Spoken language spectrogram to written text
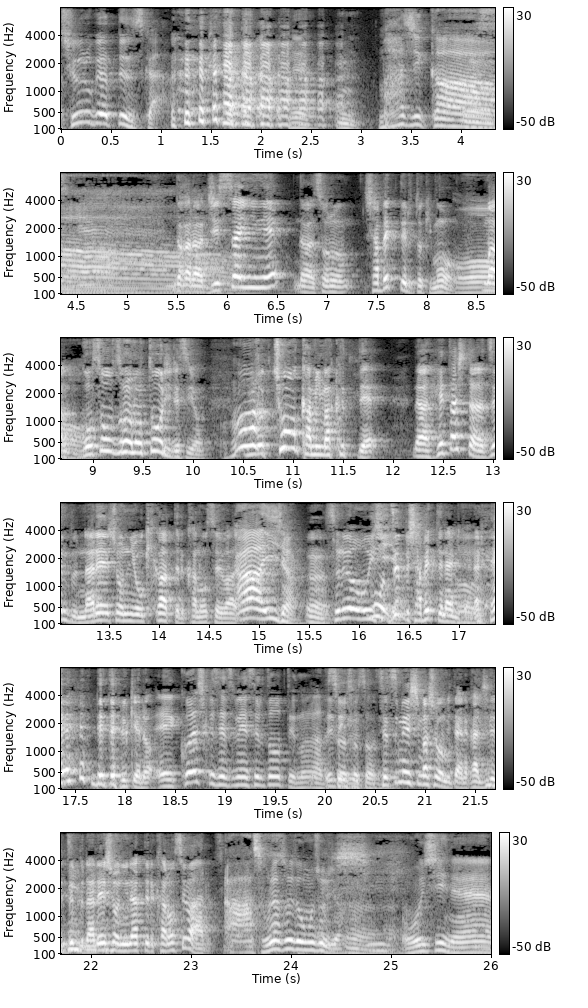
収録やってんすか。ねマジか、だから実際にね、だからその喋ってる時も、まあご想像の通りですよ。もう超噛みまくって、だから下手したら全部ナレーションに置き換わってる可能性はある。ああ、いいじゃん。うんそれは美味しいもう全部喋ってないみたいなね、出てるけど。えー詳しく説明するとっていうのが出てくる。そうそうそう、説明しましょうみたいな感じで全部ナレーションになってる可能性はある。ああ、それはそれで面白いじゃん。美味しいね。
